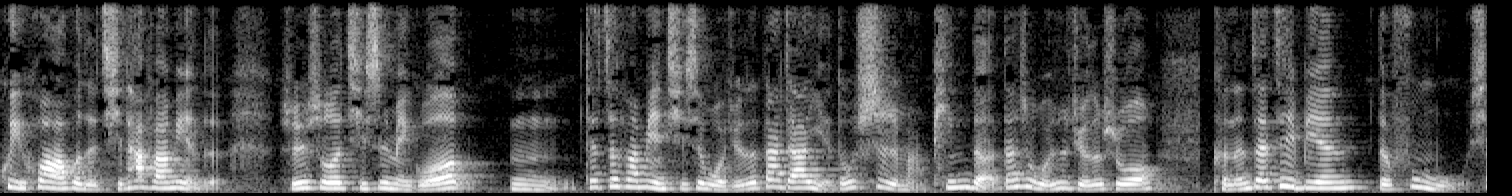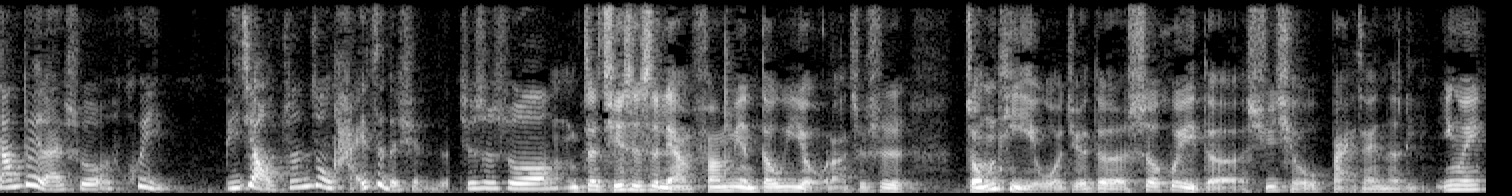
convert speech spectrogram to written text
绘画或者其他方面的。所以说，其实美国，嗯，在这方面，其实我觉得大家也都是蛮拼的。但是我是觉得说，可能在这边的父母相对来说会比较尊重孩子的选择，就是说，这其实是两方面都有了，就是。总体我觉得社会的需求摆在那里，因为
